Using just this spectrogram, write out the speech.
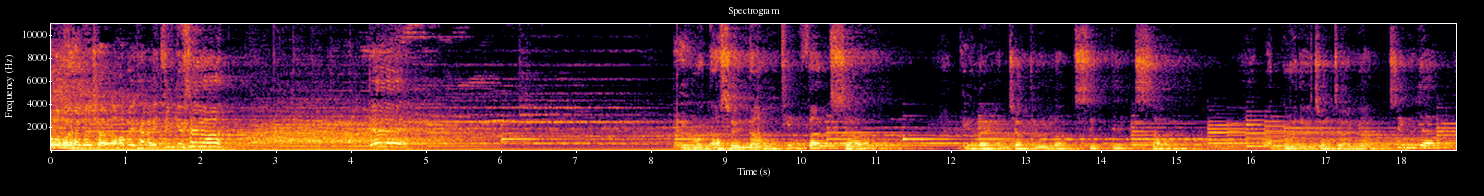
好耐冇喺香港唱啦，可唔可以聽下你尖叫聲啊？耶！你和那誰那天分手，你淚痕像條綠色的鏽，頑固地種在眼睛一角，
